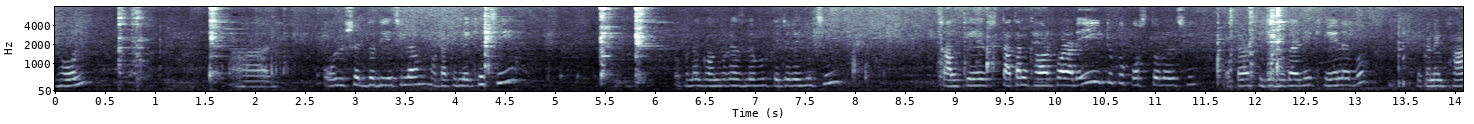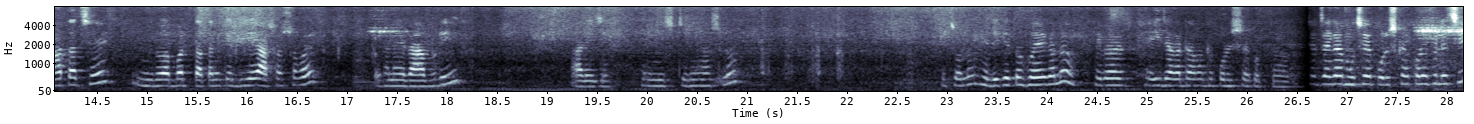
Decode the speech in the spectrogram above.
ঝোল। আর ওল সেদ্ধ দিয়েছিলাম, ওটাকে মেখেছি। ওখানে গন্ধরাজ লেবু কেটে রেখেছি। কালকে তাতান খাওয়ার পর আর এইটুকু পোস্ত রয়েছে, ওটা ফ্রিজে ঢোকাইলে খেয়ে নেব। এখানে ভাত আছে আবার তাতানকে দিয়ে আসার সময় এখানে রাবড়ি, আর এই যে এই মিষ্টি নিয়ে আসলো। তো চলো এদিকে তো হয়ে গেল। এবার এই জায়গাটা আমাকে পরিষ্কার করতে হবে। একটা জায়গা মুছে পরিষ্কার করে ফেলেছি।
